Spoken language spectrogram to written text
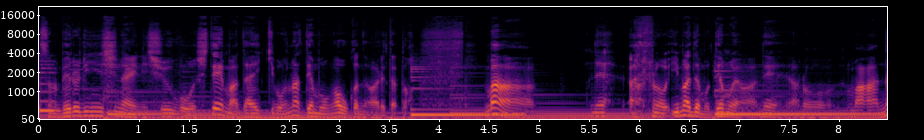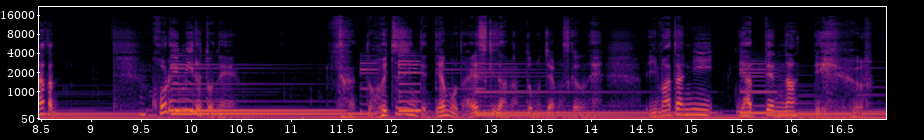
そのベルリン市内に集合して、まあ、大規模なデモが行われたと。まあねあの今でもデモやねあのまあなんかこれ見るとね ドイツ人ってデモ大好きだなって思っちゃいますけどね未だにやってんなっていう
